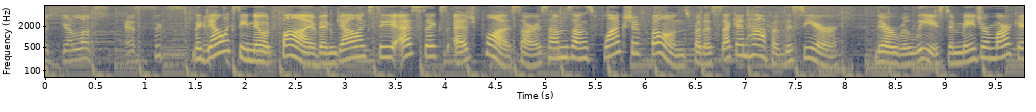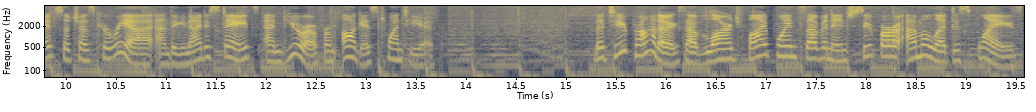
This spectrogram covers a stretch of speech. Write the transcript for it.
The Galaxy S6 The Galaxy Note 5 and Galaxy S6 Edge Plus are Samsung's flagship phones for the second half of this year. They were released in major markets such as Korea and the United States and Europe from August 20th. The two products have large 5.7 inch Super AMOLED displays,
